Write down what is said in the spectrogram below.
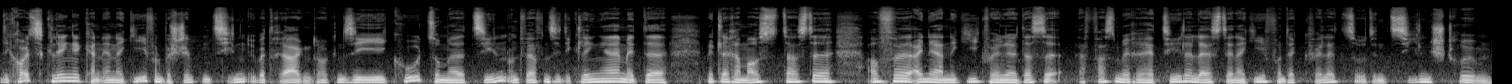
die Kreuzklinge kann Energie von bestimmten Zielen übertragen. Drücken Sie Q zum Zielen und werfen Sie die Klinge mit der mittleren Maustaste auf eine Energiequelle. Das Erfassen mehrerer Ziele lässt Energie von der Quelle zu den Zielen strömen.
